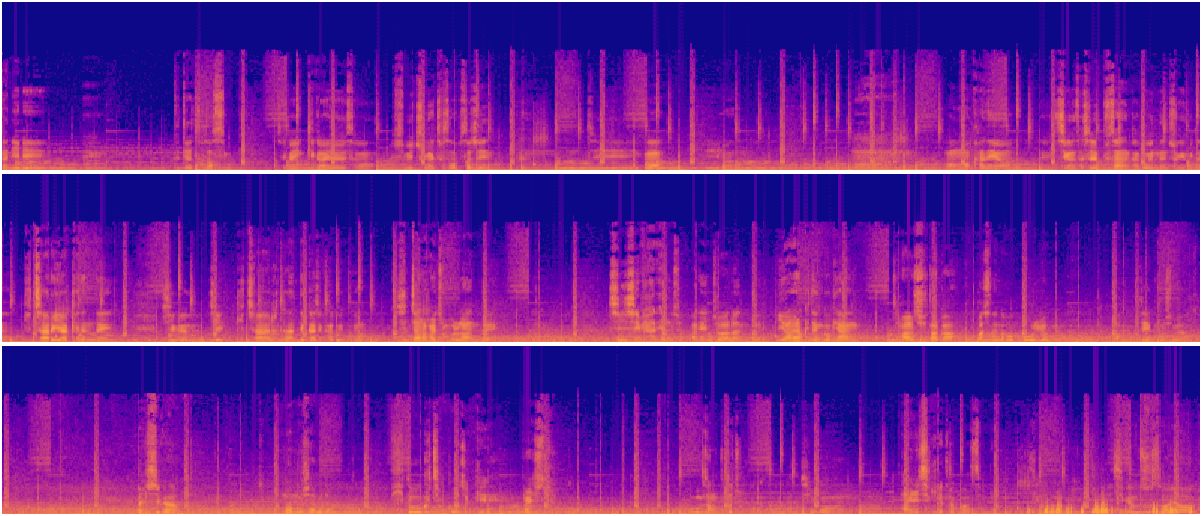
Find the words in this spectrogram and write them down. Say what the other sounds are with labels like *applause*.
우려했던 일이 네, 드디어 터졌습니다. 제가 인기가요에서 열심히 춤을 춰서 없어진 반지가 이제 이런 아, 막막하네요. 네, 지금 사실 부산 가고 있는 중입니다. 기차를 예약했는데 지금 이제 기차를 타는 데까지 가고 있고요. 진짜로 갈 줄 몰랐는데 네, 진심이 아닌 줄, 아닌 줄 알았는데 이왕 이렇게 된 거 그냥 잘 쉬다가 맛있는 거 먹고 오려고요. 앞에 보시면 날씨가 어마무시합니다. 비도 그쳤고 어저께 날씨 좋고 몸 상태도 좋고 즐거운 당일치기가 될 것 같습니다. 지금 수서역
